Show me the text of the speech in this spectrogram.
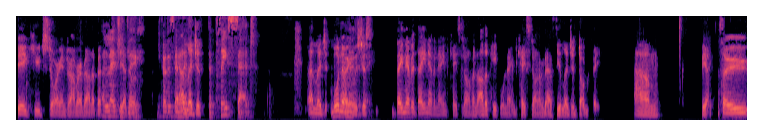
big, huge story and drama about it, but Allegedly. yeah, was- you got to say yeah, alleged. alleged, The police said. Alleged. Well, no, it was just they never they never named Casey Donovan. Other people named Casey Donovan as the alleged dog thief. Um, yeah. So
